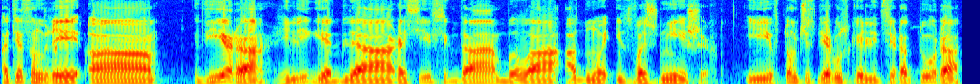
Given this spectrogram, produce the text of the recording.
Отец Андрей, а вера, религия для России всегда была одной из важнейших. И в том числе русская литература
